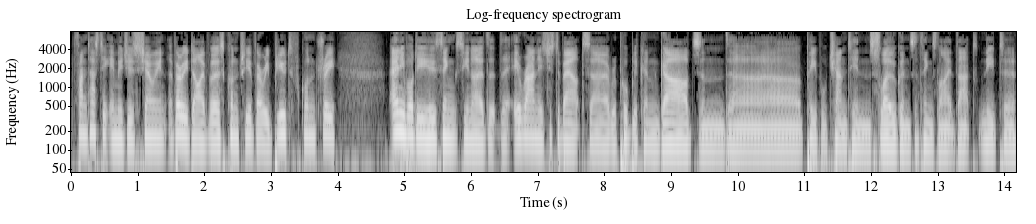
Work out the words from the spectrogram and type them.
fantastic images showing a very diverse country, a very beautiful country. Anybody who thinks you know that, Iran is just about uh, Republican guards and uh, people chanting slogans and things like that need to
